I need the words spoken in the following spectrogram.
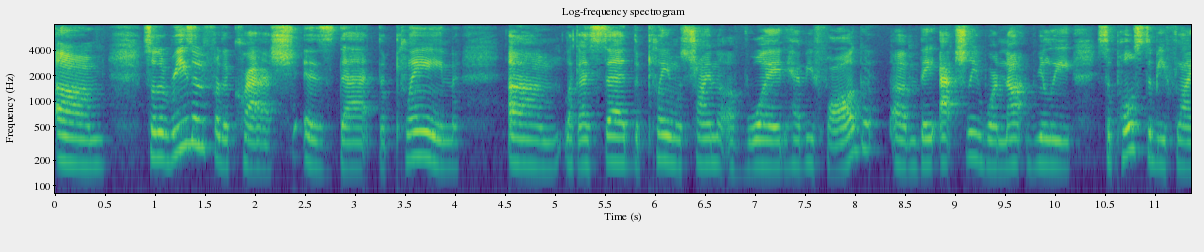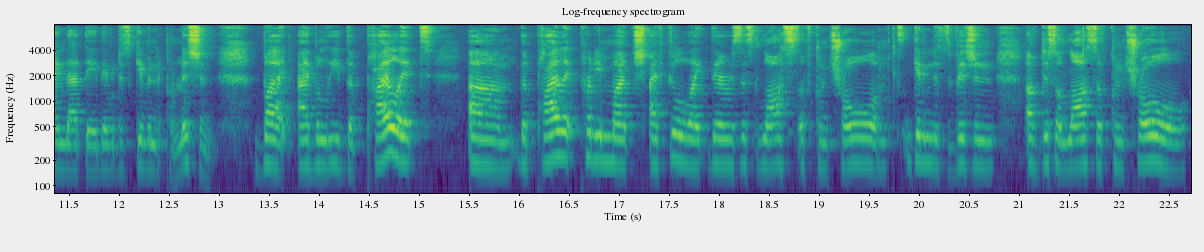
um so the reason for the crash is that the plane um, like I said, the plane was trying to avoid heavy fog. Um, they actually were not really supposed to be flying that day. They were just given the permission. But I believe the pilot, um, the pilot pretty much, I feel like there was this loss of control. I'm getting this vision of just a loss of control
